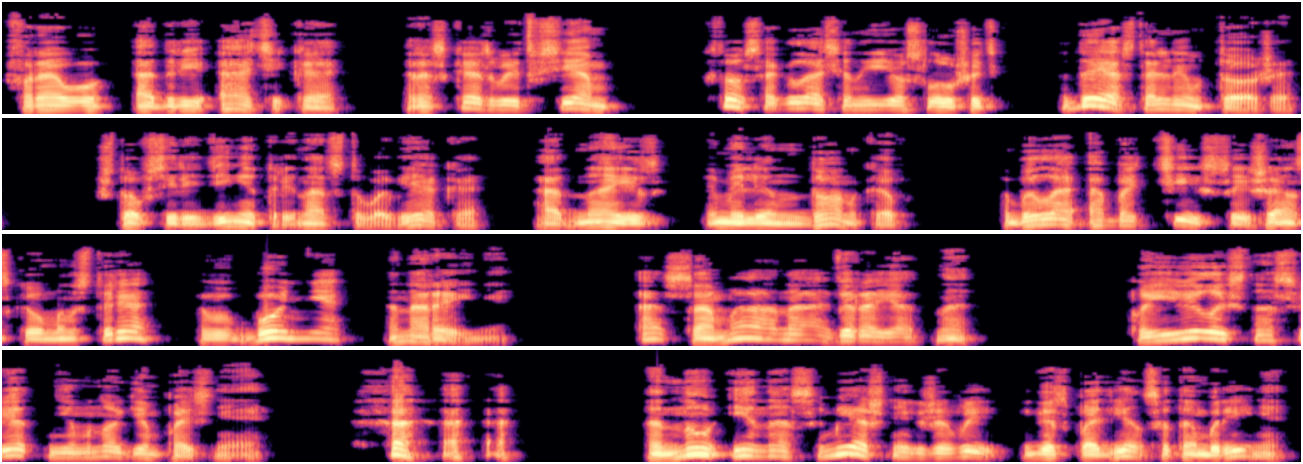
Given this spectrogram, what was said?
Фрау Адриатика рассказывает всем, кто согласен ее слушать, да и остальным тоже, что в середине XIII века одна из мелендонков была аббатиссой женского монастыря в Бонне на Рейне, а сама она, вероятно, появилась на свет немногим позднее. Ха-ха-ха! Ну и насмешник же вы, господин Сатамбрини.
